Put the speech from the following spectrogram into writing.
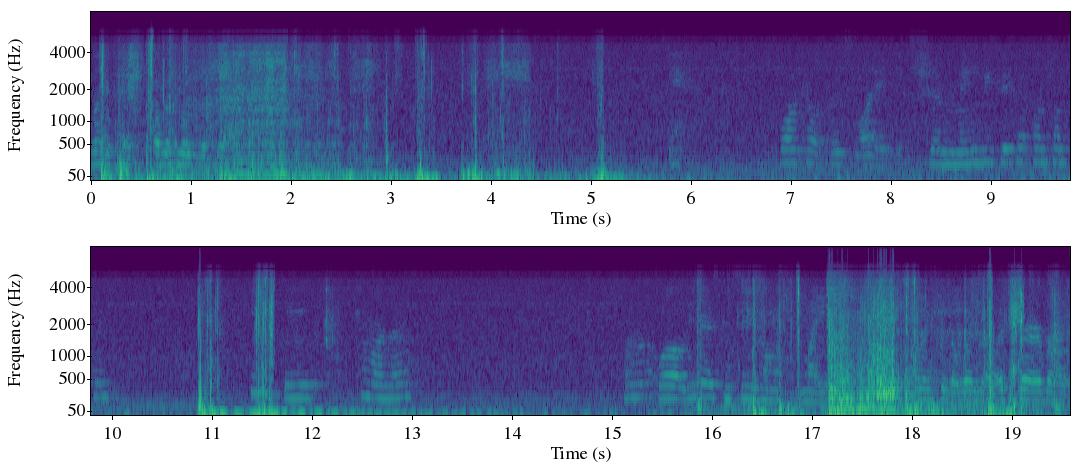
Let me see. I'll just move this way. Block out this light. It should maybe pick up on something. Beep beep. Come on now. Uh, well, you guys can see how much light through the window. It's very bright.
